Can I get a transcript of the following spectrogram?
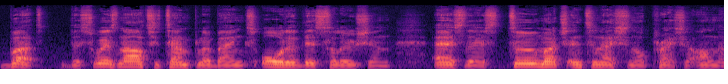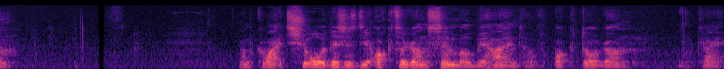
But the Swiss Nazi Templar banks ordered this solution as there's too much international pressure on them. I'm quite sure this is the octagon symbol behind of octagon. Okay.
